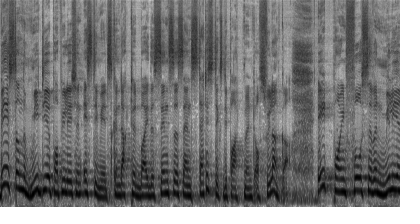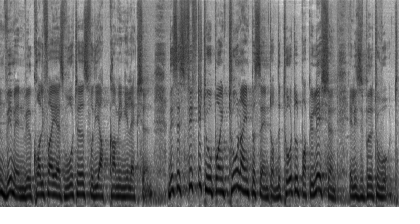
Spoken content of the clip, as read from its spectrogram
Based on the media population estimates conducted by the Census and Statistics Department of Sri Lanka, 8.47 million women will qualify as voters for the upcoming election. This is 52.29% of the total population eligible to vote.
